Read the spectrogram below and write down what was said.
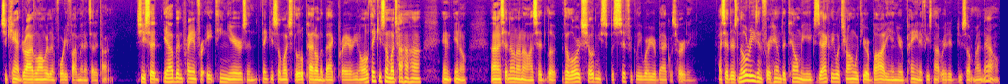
She can't drive longer than 45 minutes at a time she said, Yeah, I've been praying for 18 years and thank you so much. The little pat on the back prayer, you know, oh, thank you so much. Ha ha ha. And, you know, and I said, No, no, no. I said, Look, the Lord showed me specifically where your back was hurting. I said, There's no reason for him to tell me exactly what's wrong with your body and your pain if he's not ready to do something right now.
